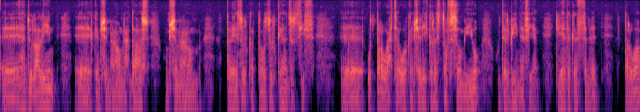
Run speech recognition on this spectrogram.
آه هادو لالين آه كنمشي معاهم ل 11 ومشى معاهم 13 و 14 و 15 و 6 آه والطروا حتى هو كنمشي عليه كريستوف سوميو ودار به نافيام. لهذا كنستبعد الطروا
